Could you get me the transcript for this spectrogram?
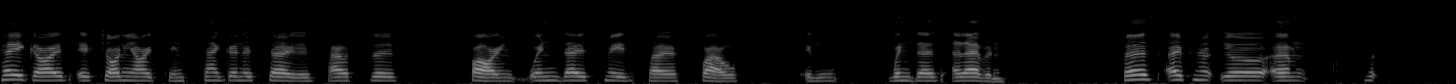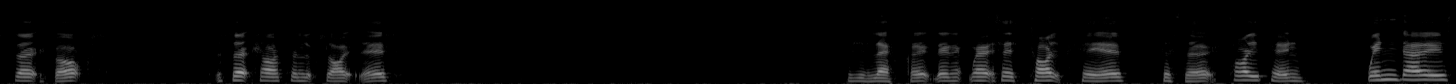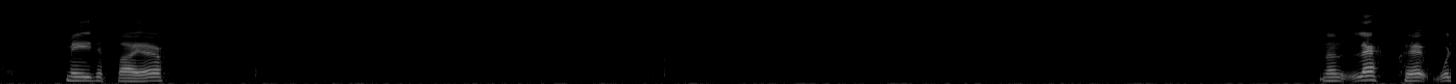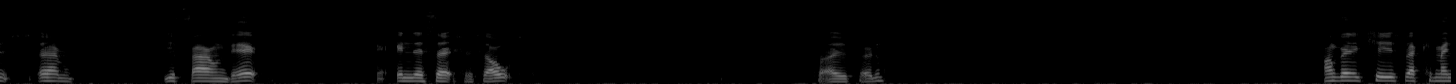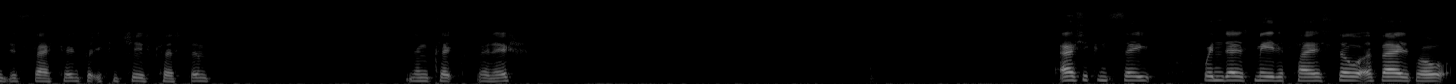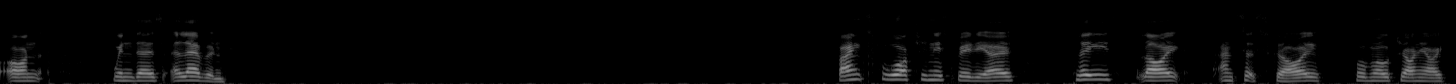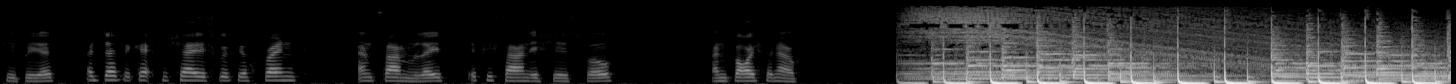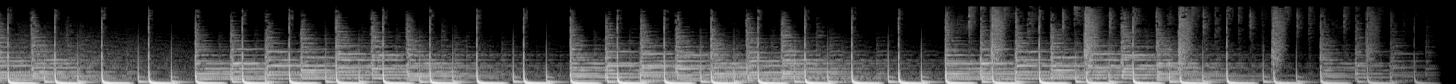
Hey guys, it's Jonny Itins. I'm going to show you how to find Windows Media Player 12 in Windows 11. First, open up your um, search box. The search icon looks like this. Which is left click. Then where it says type here to search, type in Windows media player. Then left click once um, you found it in the search results to open. I'm going to choose recommended settings, but you can choose custom. And then click finish. As you can see, Windows Media Player is still available on Windows 11. Thanks for watching this video. Please like and subscribe for more Jonny IT videos and don't forget to share this with your friends and family if you found this useful and bye for now.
